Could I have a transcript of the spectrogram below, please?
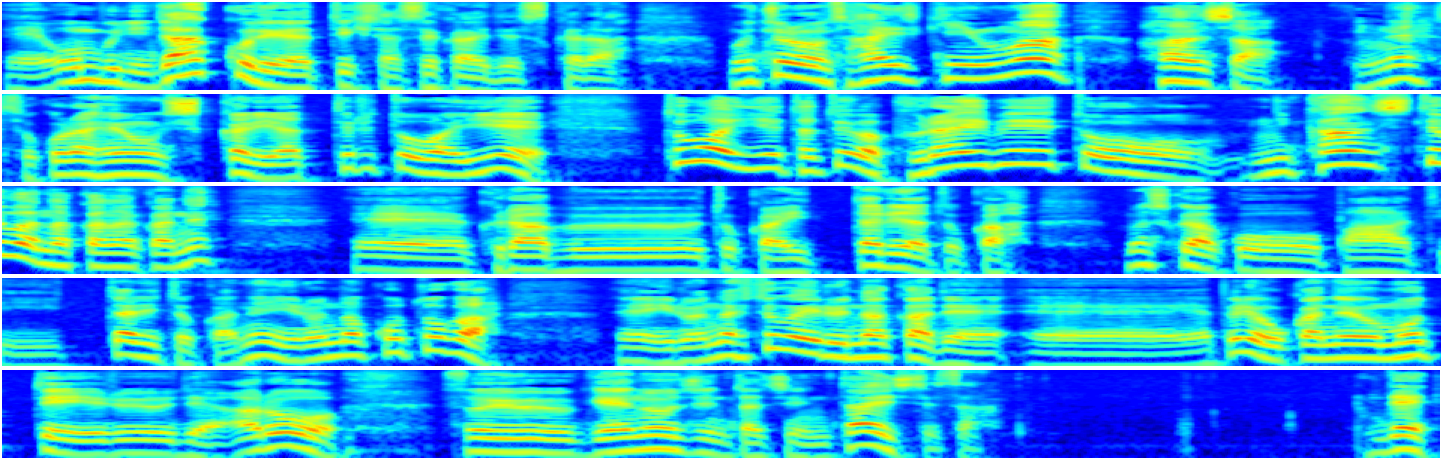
えー、おんぶに抱っこでやってきた世界ですからもちろん最近は反社ね、そこら辺をしっかりやってるとはいえとはいえ例えばプライベートに関してはなかなかねえー、クラブとか行ったりだとかもしくはこうパーティー行ったりとかねいろんなことが、えー、いろんな人がいる中で、えー、やっぱりお金を持っているであろうそういう芸能人たちに対してさで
